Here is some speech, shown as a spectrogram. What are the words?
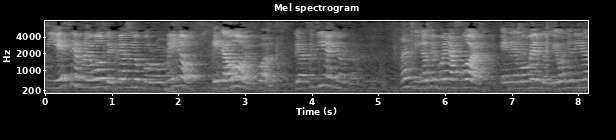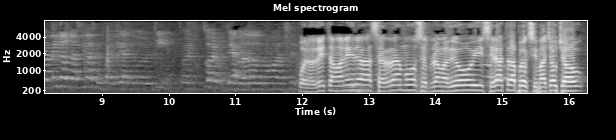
Si ese rebote no hubiera sido por Romero, era gol. Y Argentina ni otra. Si no se ponen a jugar en el momento que Bosnia tiene la pelota, se va a hacer cualquiera todo el día. Todo el, todo Bueno, de esta manera cerramos el programa de hoy. Será hasta la próxima. Chau, chau.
